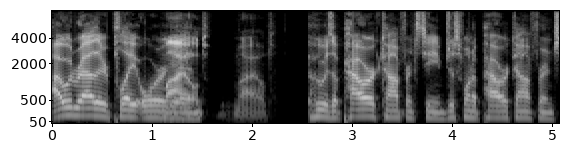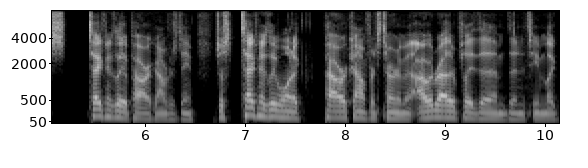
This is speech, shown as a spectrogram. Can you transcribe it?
I would rather play Oregon. Mild, mild. who is a power conference team, just won a power conference, technically a power conference team, just technically won a power conference tournament. I would rather play them than a team like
